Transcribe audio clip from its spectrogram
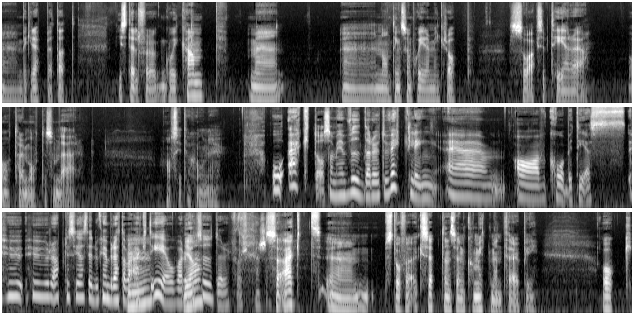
eh, begreppet att istället för att gå i kamp med eh, någonting som sker i min kropp så accepterar jag och tar emot det som det är av situationer. Och ACT då, som är en vidareutveckling eh, av KBT. Hur, hur appliceras det? Du kan ju berätta vad mm. ACT är och vad det ja. betyder först kanske. Så ACT eh, står för Acceptance and Commitment Therapy. Och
